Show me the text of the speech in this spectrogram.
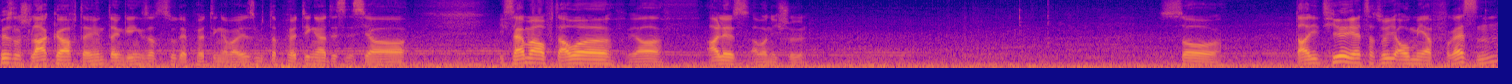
bisschen Schlagkraft dahinter im Gegensatz zu der Pöttinger, weil das mit der Pöttinger, das ist ja, ich sag mal auf Dauer, ja, alles, aber nicht schön. So, da die Tiere jetzt natürlich auch mehr fressen,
